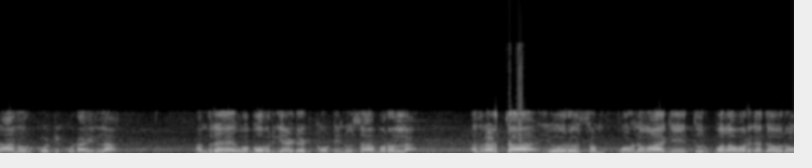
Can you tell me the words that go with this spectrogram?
ನಾನ್ನೂರು ಕೋಟಿ ಕೂಡ ಇಲ್ಲ. ಅಂದರೆ ಒಬ್ಬೊಬ್ರಿಗೆ ಎರಡೆರಡು ಕೋಟಿನೂ ಸಹ ಬರೋಲ್ಲ. ಅದರ ಅರ್ಥ ಇವರು ಸಂಪೂರ್ಣವಾಗಿ ದುರ್ಬಲ ವರ್ಗದವರು,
